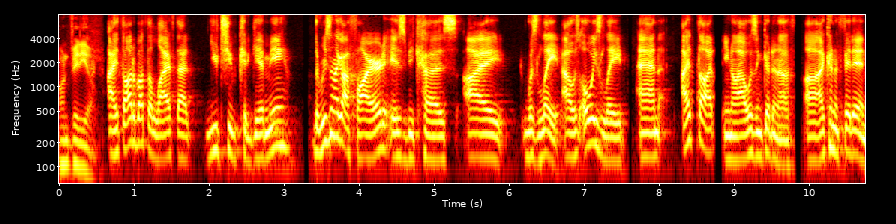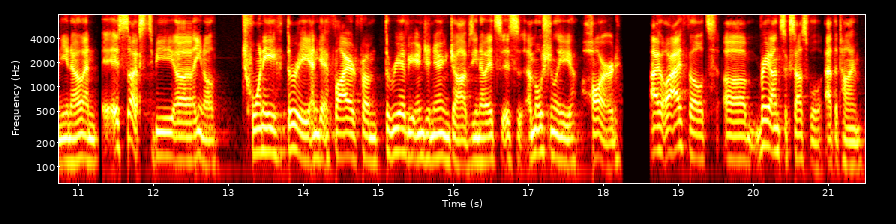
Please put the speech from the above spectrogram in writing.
On video? I thought about the life that YouTube could give me. The reason I got fired is because I was late. I was always late. And I thought, you know, I wasn't good enough. Uh, I couldn't fit in, you know, and it sucks to be, uh, you know, 23 and get fired from three of your engineering jobs. You know, it's, it's emotionally hard. I, I felt um, very unsuccessful at the time.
